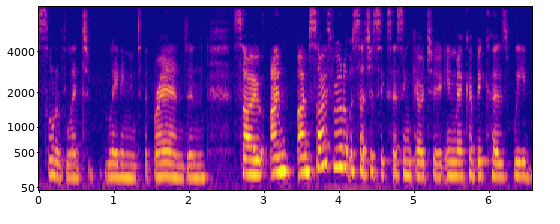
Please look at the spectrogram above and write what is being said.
sort of led to leading into the brand. And so I'm I'm so thrilled it was such a success in GoTo in Mecca because we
